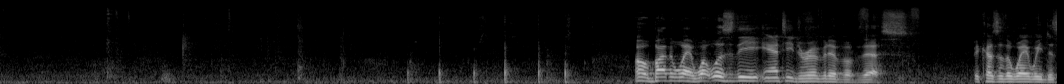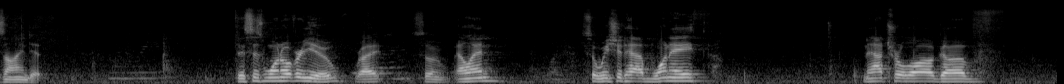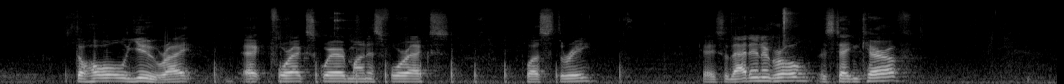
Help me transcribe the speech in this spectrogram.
Oh, by the way, what was the antiderivative of this? Because of the way we designed it. This is 1 over u, right? So ln, so we should have 1 eighth natural log of the whole u, right? X- 4x squared minus 4x plus 3. Okay, Okay, so that integral is taken care of.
